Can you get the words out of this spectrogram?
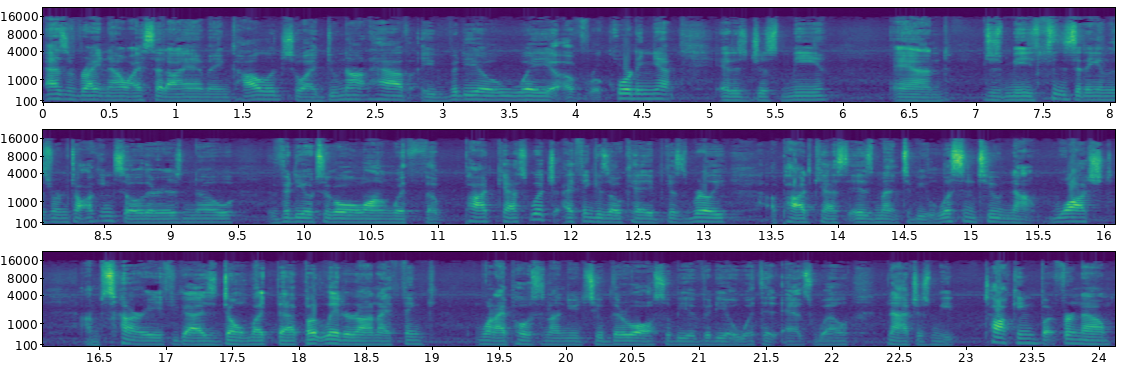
As of right now, I said I am in college, so I do not have a video way of recording yet. It is just me and just me sitting in this room talking, so there is no video to go along with the podcast, which I think is okay because really a podcast is meant to be listened to, not watched. I'm sorry if you guys don't like that, but later on, I think when I post it on YouTube, there will also be a video with it as well, not just me talking. But for now,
